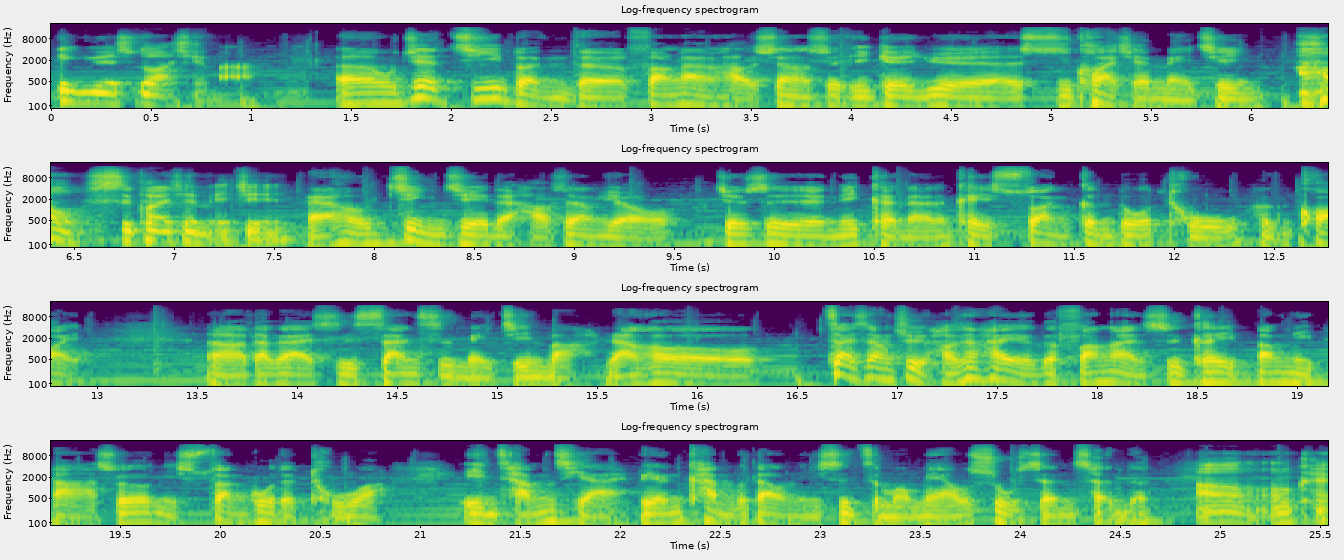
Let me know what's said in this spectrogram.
订阅是多少钱吗？呃，我记得基本的方案好像是一个月十块钱美金哦，十块钱美金。然后进阶的好像有，就是你可能可以算更多图，很快啊，大概是三十美金吧。然后再上去，好像还有一个方案是可以帮你把所有你算过的图啊隐藏起来，别人看不到你是怎么描述生成的。哦，OK。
